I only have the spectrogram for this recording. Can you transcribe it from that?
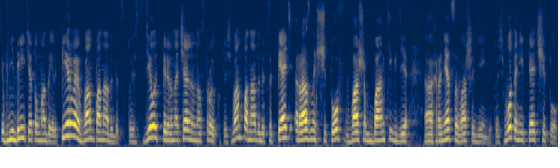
внедрить эту модель. Первое вам понадобится, то есть сделать первоначальную настройку. То есть вам понадобится 5 разных счетов в вашем банке, где хранятся ваши деньги. То есть вот они 5 счетов.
